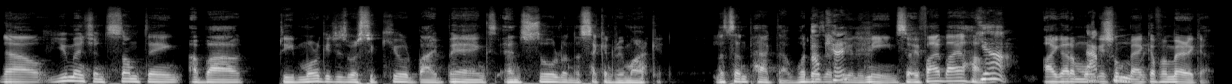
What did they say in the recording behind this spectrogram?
Now, you mentioned something about the mortgages were secured by banks and sold on the secondary market. Let's unpack that. What does okay. that really mean? So, if I buy a house, yeah. I got a mortgage Absolutely. from Bank of America.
